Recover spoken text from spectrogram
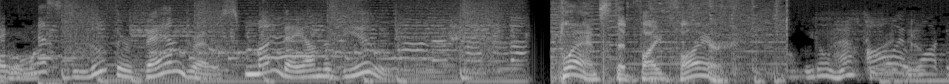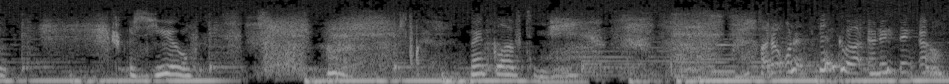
Ask Luther Vandross Monday on The View. Plants that fight fire. We don't have to. All right I now. want is you. Make love to me. I don't want to think about anything else.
